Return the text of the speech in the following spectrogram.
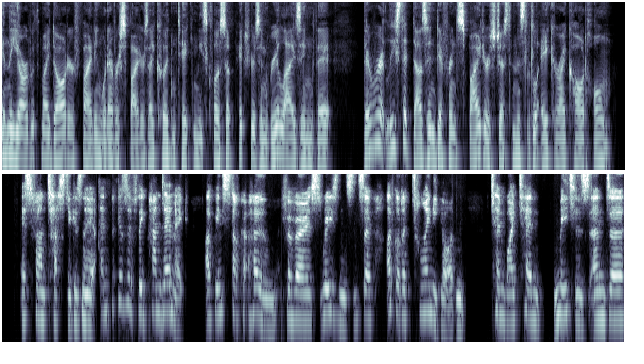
in the yard with my daughter, finding whatever spiders I could and taking these close up pictures and realizing that there were at least a dozen different spiders just in this little acre I called home. It's fantastic, isn't it? And because of the pandemic, I've been stuck at home for various reasons. And so I've got a tiny garden, 10 by 10 meters. And uh,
